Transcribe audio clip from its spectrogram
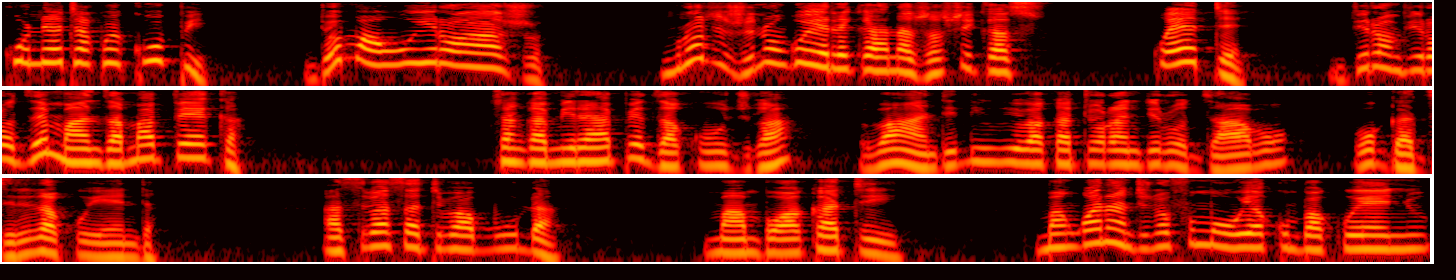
Kuneta kwekupi? Ndomauyiro azvo. Munoti zvinongoerekana zvasvika su. Kwete mviro mviro dzemhanza mapfeka. Changamira apedza kudya vahandidiwi vakatora ndiro dzavo vogadzirira kuenda. Asi vasati vabuda mambo akati mangwana ndinofumouya kumba kwenyu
